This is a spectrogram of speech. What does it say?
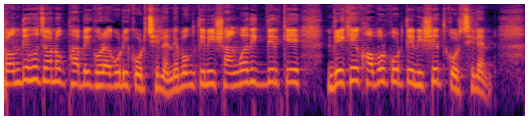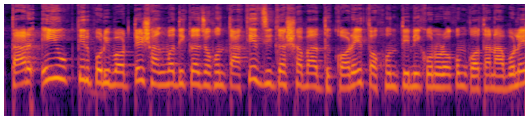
সন্দেহজনকভাবে ঘোরাঘুরি করছিলেন এবং তিনি সাংবাদিকদেরকে দেখে খবর করতে নিষেধ করছিলেন। তার এই উক্তির পরিবর্তে সাংবাদিকরা যখন তাকে জিজ্ঞাসাবাদ করে, তখন তিনি কোনো রকম কথা না বলে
